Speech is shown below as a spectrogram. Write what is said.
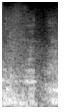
Ha ha ha!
